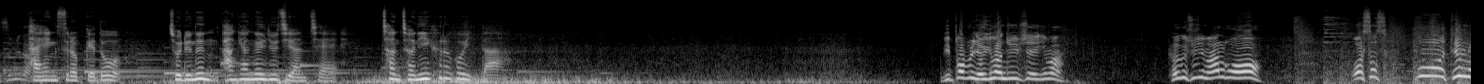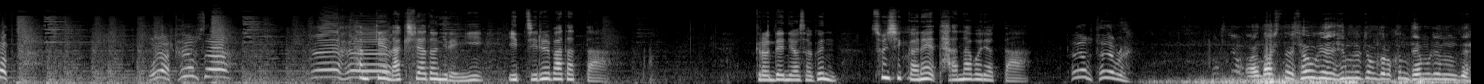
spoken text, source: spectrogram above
씁니다. 다행스럽게도 조류는 방향을 유지한 채 천천히 흐르고 있다. 밑밥을 여기만 주십시오 여기만. 거기 주지 말고. 왔어. 오 대물 왔다. 뭐야 태 없어? 함께 낚시하던 일행이 입질을 받았다. 그런데 녀석은 순식간에 달아나 버렸다. 터져 터져버려. 아, 낚싯대 세우기 힘들 정도로 큰 대물이었는데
